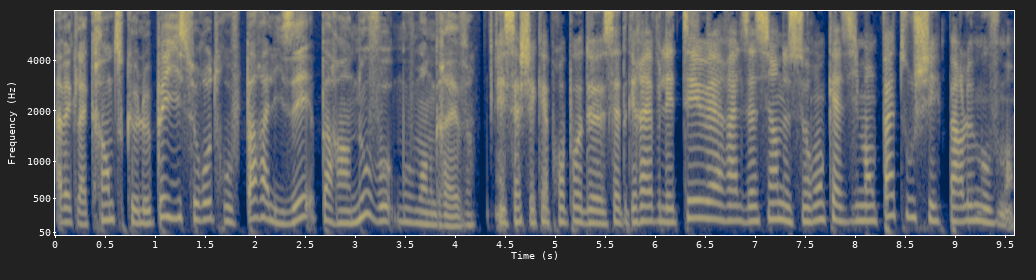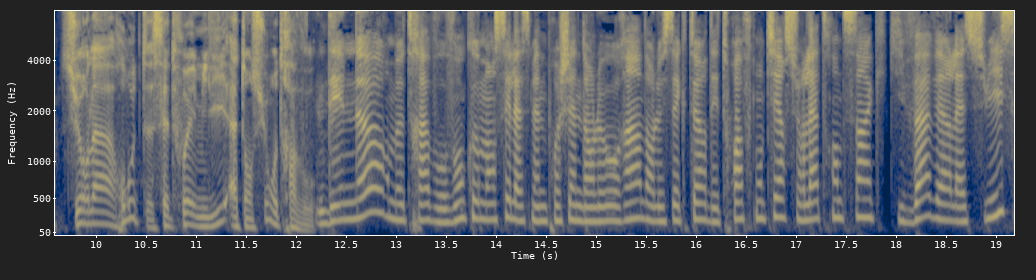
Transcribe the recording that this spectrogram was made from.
avec la crainte que le pays se retrouve paralysé par un nouveau mouvement de grève. Et sachez qu'à propos de cette grève, les TER alsaciens ne seront quasiment pas touchés par le mouvement. Sur la route, cette fois, Émilie, attention aux travaux. D'énormes travaux vont commencer la semaine prochaine dans le Haut-Rhin, dans le secteur des trois frontières sur l'A35 qui va vers la Suisse,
